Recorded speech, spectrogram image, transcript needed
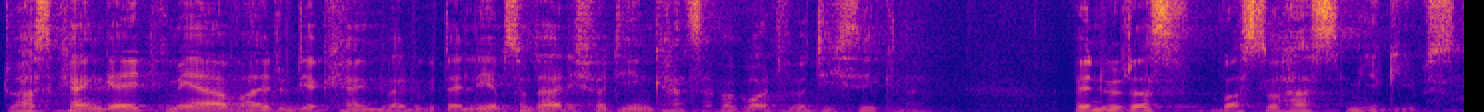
Du hast kein Geld mehr, weil du dir kein, weil du deinen Lebensunterhalt nicht verdienen kannst, aber Gott wird dich segnen, wenn du das, was du hast, mir gibst.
